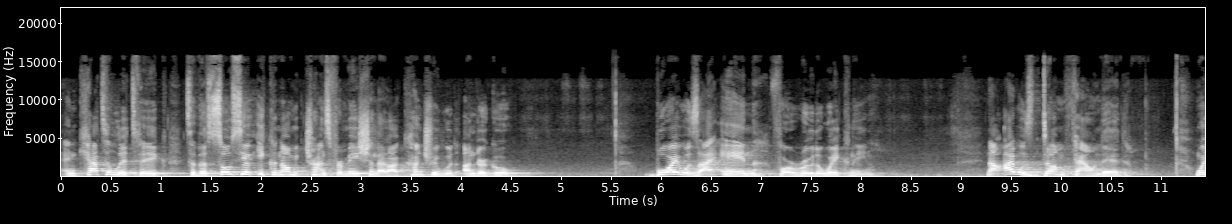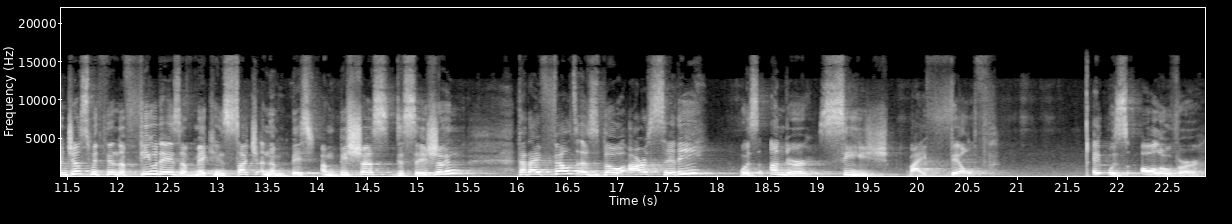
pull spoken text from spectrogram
and catalytic to the socioeconomic transformation that our country would undergo. Boy, was I in for a rude awakening. Now, I was dumbfounded when just within a few days of making such an ambi ambitious decision that I felt as though our city was under siege by filth. It was all over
